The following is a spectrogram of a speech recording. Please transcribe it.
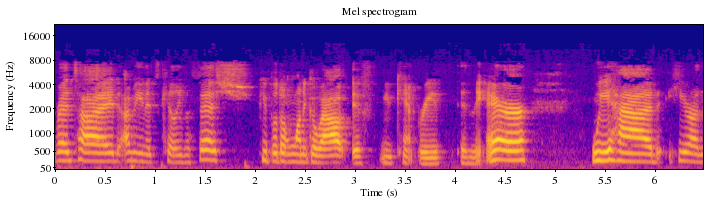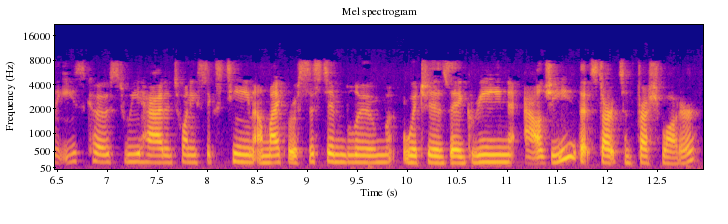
Red tide. I mean, it's killing the fish. People don't want to go out if you can't breathe in the air. We had here on the East Coast, we had in 2016 a microcystin bloom, which is a green algae that starts in fresh water.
